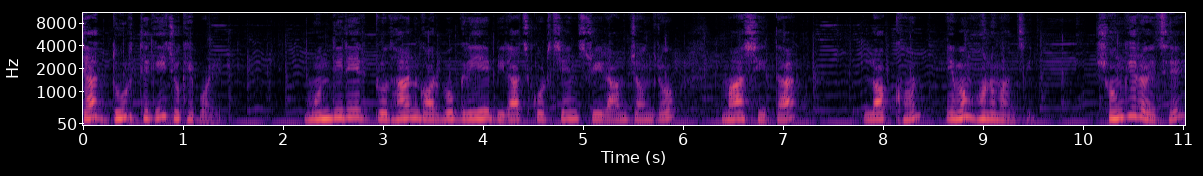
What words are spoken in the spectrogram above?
যা দূর থেকেই চোখে পড়ে। মন্দিরের প্রধান গর্ভগৃহে বিরাজ করছেন শ্রী রামচন্দ্র, মা সীতা লক্ষণ এবং হনুমানজি। সঙ্গে রয়েছে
